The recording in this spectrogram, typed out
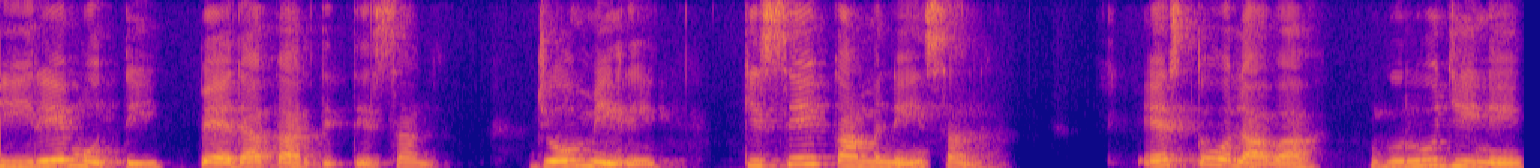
ਹੀਰੇ ਮੋਤੀ ਪੈਦਾ ਕਰ ਦਿੱਤੇ ਸਨ, ਜੋ ਮੇਰੇ ਕਿਸੇ ਕੰਮ ਨਹੀਂ ਸਨ। ਇਸ ਤੋਂ ਇਲਾਵਾ ਗੁਰੂ ਜੀ ਨੇ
